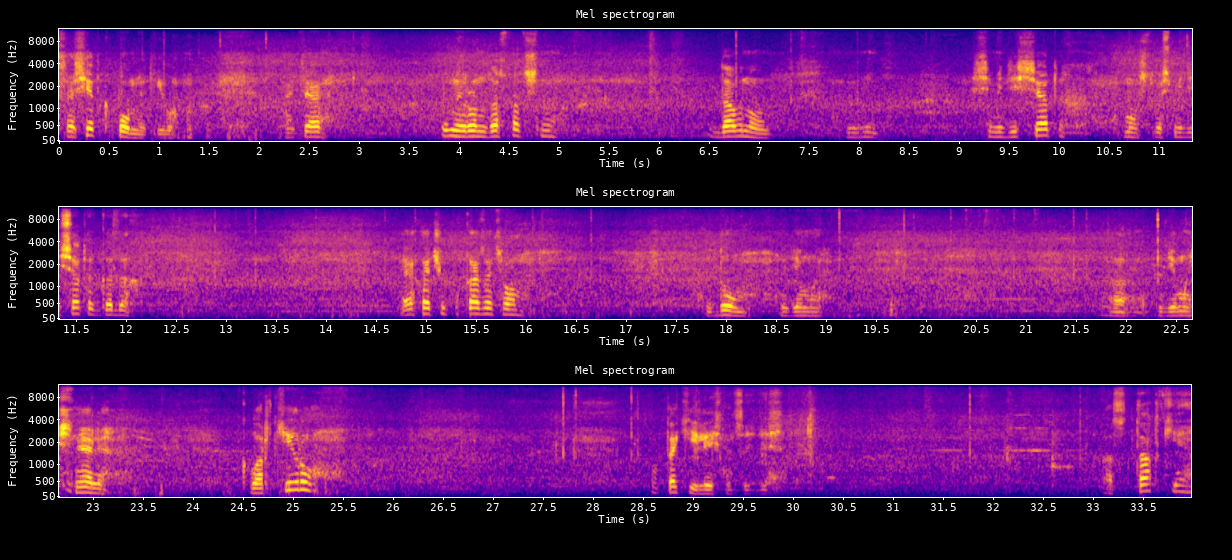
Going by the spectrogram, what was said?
соседка помнит его. Хотя умер он достаточно давно, в 70-х, может 80-х годах. Я хочу показать вам дом, где мы а, где мы сняли квартиру Вот такие лестницы здесь. Остатки,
